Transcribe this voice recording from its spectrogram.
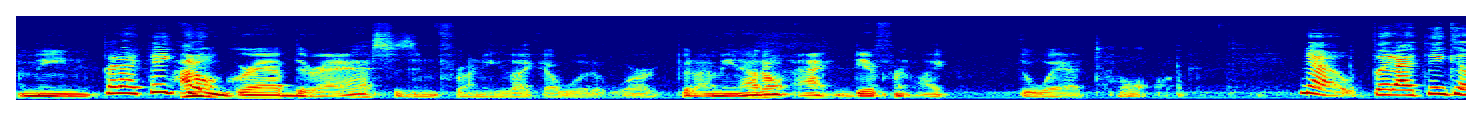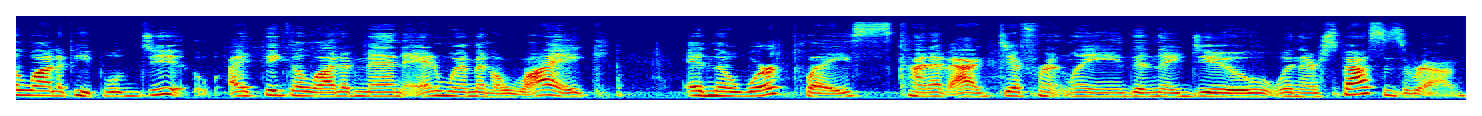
I mean." But I think I that- don't grab their asses in front of you like I would at work, but I mean, I don't act different like the way I talk. No, but I think a lot of people do. I think a lot of men and women alike in the workplace kind of act differently than they do when their spouse is around.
